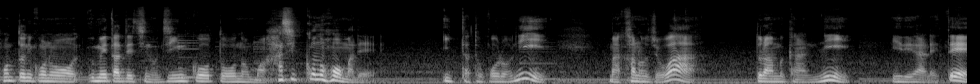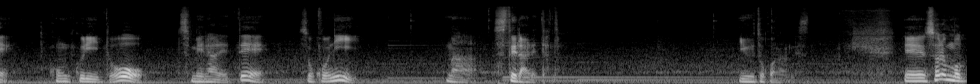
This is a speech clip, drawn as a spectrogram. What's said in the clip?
本当にこの埋め立て地の人工島のま端っこの方まで行ったところに、まあ、彼女はドラム缶に入れられてコンクリートを詰められてそこにまあ捨てられたというとこなんです。でそれも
